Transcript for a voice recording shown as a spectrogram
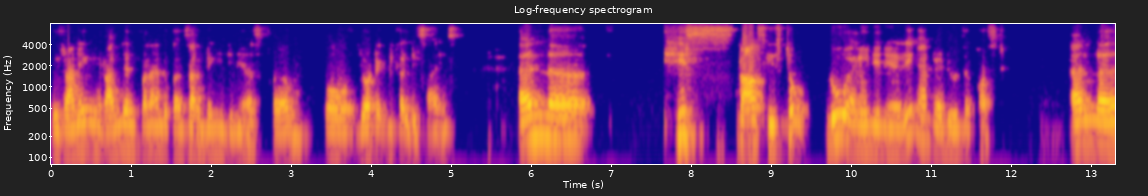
He's running Ranjan Fernando Consulting Engineers firm for geotechnical designs. And uh, his task is to do engineering and reduce the cost. And uh,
